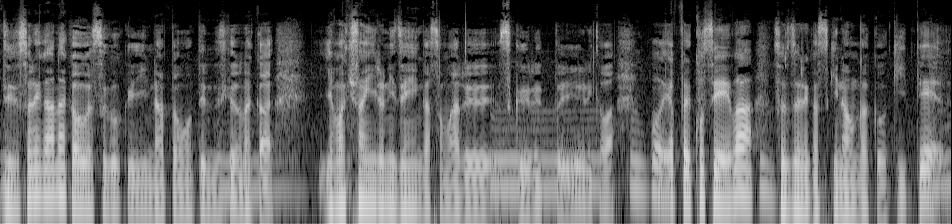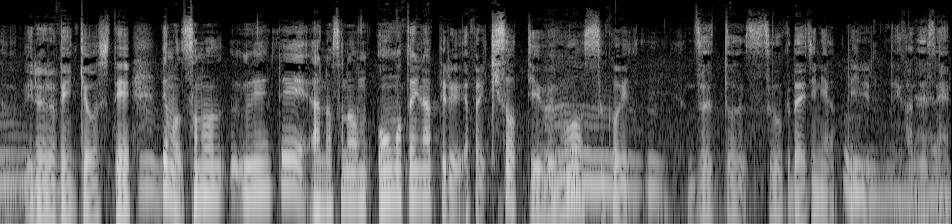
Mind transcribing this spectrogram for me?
でそれがなんかすごくいいなと思ってるんですけど、なんか山木さん色に全員が染まるスクールというよりかは、もうやっぱり個性はそれぞれが好きな音楽を聴いて、いろいろ勉強して、でもその上であのその大元になってるやっぱり基礎っていう部分をすごいずっとすごく大事にやっているっていう感じですね。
